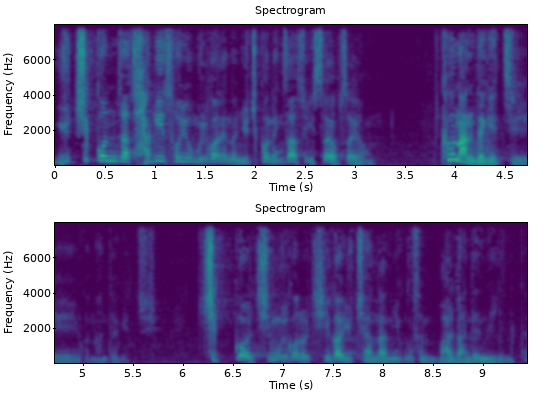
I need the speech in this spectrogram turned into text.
유치권자 자기 소유 물건에는 유치권 행사할 수 있어요 없어요? 그건 안 되겠지. 그건 안 되겠지. 지걸, 지 물건을 지가 유치한다는 것은 말도 안 되는 얘기니까.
